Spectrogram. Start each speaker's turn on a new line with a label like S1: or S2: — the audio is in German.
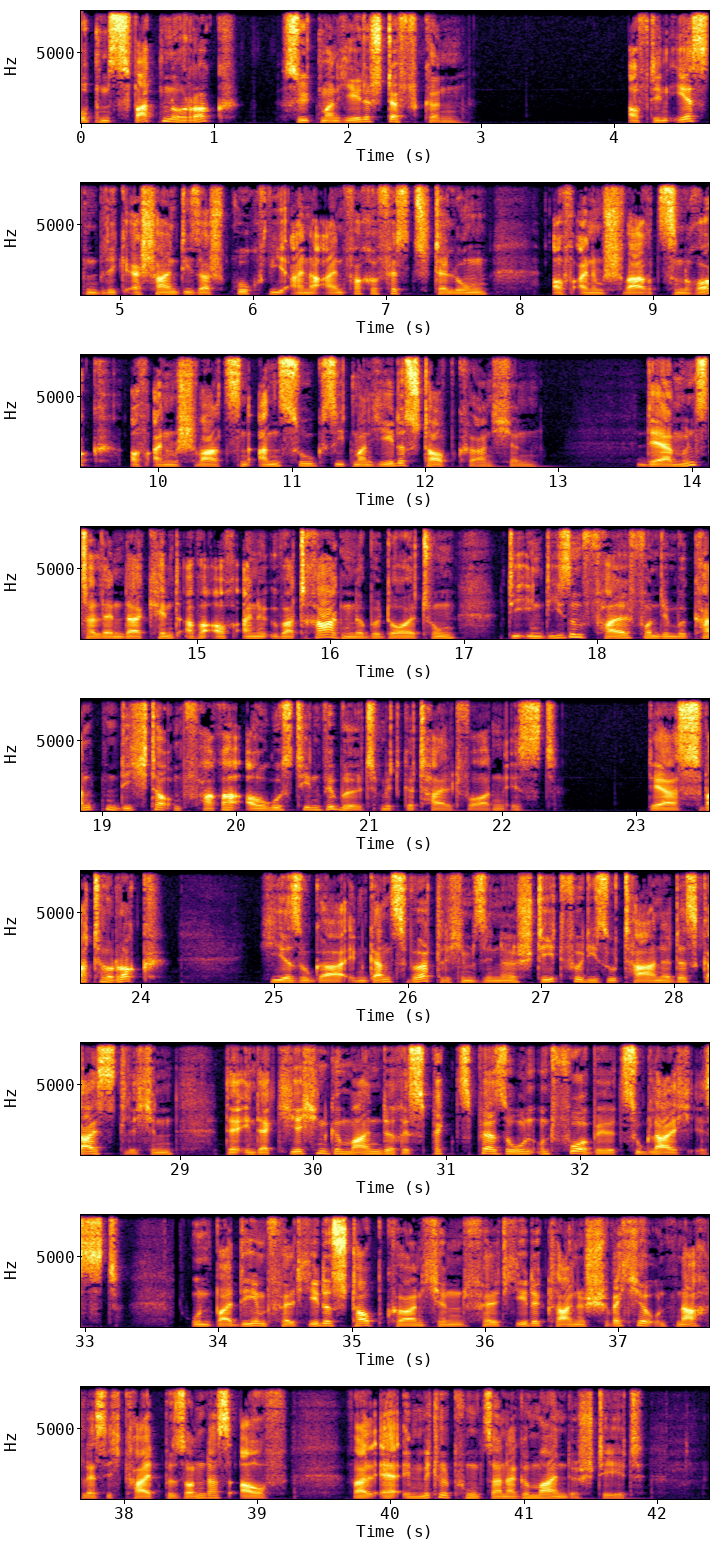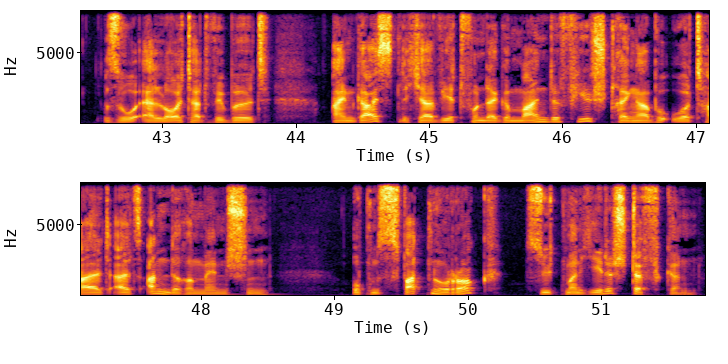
S1: Up'n swatten Rock süht man jede Stöfken. Auf den ersten Blick erscheint dieser Spruch wie eine einfache Feststellung, auf einem schwarzen Rock, auf einem schwarzen Anzug sieht man jedes Staubkörnchen. Der Münsterländer kennt aber auch eine übertragene Bedeutung, die in diesem Fall von dem bekannten Dichter und Pfarrer Augustin Wibbelt mitgeteilt worden ist. Der Swatte Rock, hier sogar in ganz wörtlichem Sinne, steht für die Soutane des Geistlichen, der in der Kirchengemeinde Respektsperson und Vorbild zugleich ist. Und bei dem fällt jedes Staubkörnchen, fällt jede kleine Schwäche und Nachlässigkeit besonders auf, weil er im Mittelpunkt seiner Gemeinde steht – so erläutert Wibbelt, ein Geistlicher wird von der Gemeinde viel strenger beurteilt als andere Menschen. Up'n Svatno Rock süht man jede Stöfken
